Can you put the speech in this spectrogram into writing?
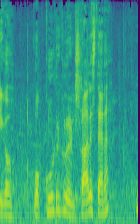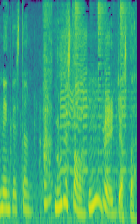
ఇగో ఒక కూల్ డ్రింక్ రెండు స్టాల్ ఇస్తానా నేను తెస్తాను. నువ్వు తెస్తావా? వెయిట్ చేస్తా.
